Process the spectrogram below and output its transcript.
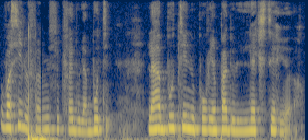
Voici le fameux secret de la beauté. La beauté ne provient pas de l'extérieur.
